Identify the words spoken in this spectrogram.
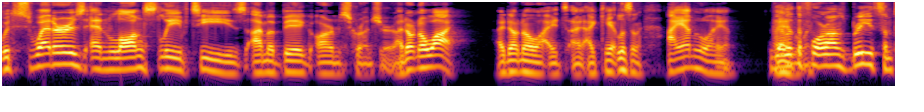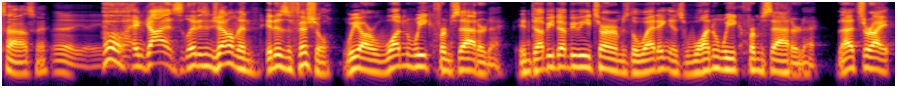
with sweaters and long sleeve tees. I'm a big arm scruncher. I don't know why. I don't know why. It's, I, I can't listen. I am who I am. You gotta am let the who I forearms breathe sometimes, man. Uh, yeah, yeah. Oh, and guys, ladies and gentlemen, it is official. We are one week from Saturday. In WWE terms, the wedding is one week from Saturday. That's right.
